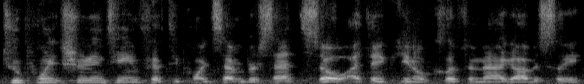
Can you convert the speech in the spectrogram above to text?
two point shooting team, 50.7 percent. So I think you know Cliff and Mag obviously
